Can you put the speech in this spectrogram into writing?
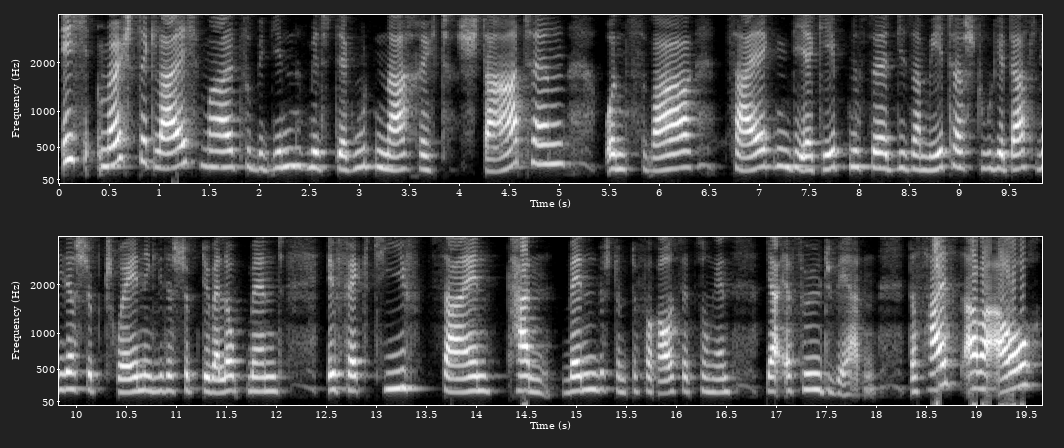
ich möchte gleich mal zu Beginn mit der guten Nachricht starten und zwar zeigen die Ergebnisse dieser Metastudie, dass Leadership Training, Leadership Development effektiv sein kann, wenn bestimmte Voraussetzungen ja erfüllt werden. Das heißt aber auch,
